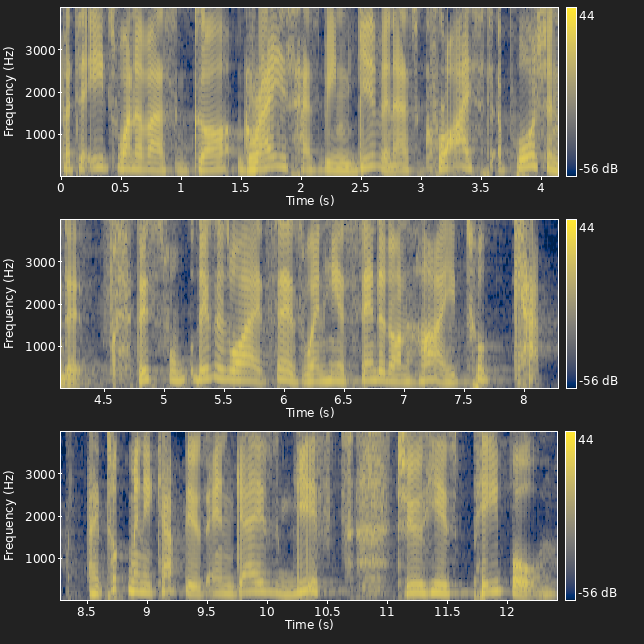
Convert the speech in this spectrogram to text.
But to each one of us, God, grace has been given as Christ apportioned it. This, this is why it says, when he ascended on high, he took, cap, he took many captives and gave gifts to his people.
